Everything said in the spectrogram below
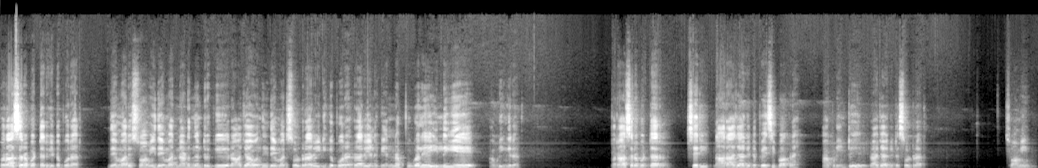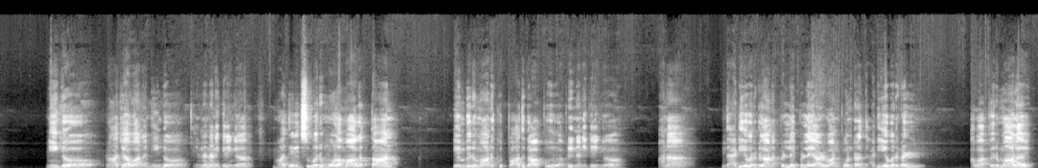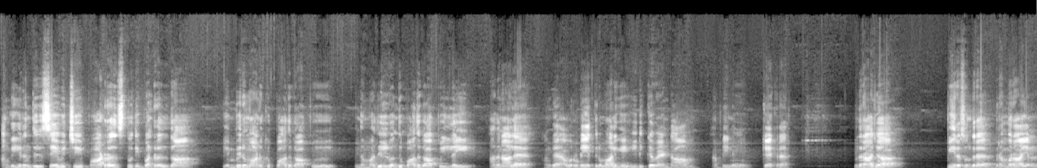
பராசர பட்டர்கிட்ட போறார். இதே மாதிரி சுவாமி இதே மாதிரி நடந்துட்டு இருக்கு ராஜா வந்து இதே மாதிரி சொல்றாரு இடிக்க போறேன்றாரு. எனக்கு என்ன புகழே இல்லையே. அப்படிங்கிறார். பராசர பட்டர் சரி நான் ராஜா கிட்ட பேசி பார்க்குறேன் அப்படின்ட்டு ராஜா கிட்ட சொல்கிறார் சுவாமி நீங்க ராஜாவான நீங்க என்ன நினைக்கிறீங்க? மதில் சுவர் மூலமாகத்தான் எம்பெருமானுக்கு பாதுகாப்பு அப்படின்னு நினைக்கிறீங்க? ஆனால் இந்த அடியவர்களான பிள்ளை பிள்ளையாழ்வான் போன்ற அந்த அடியவர்கள் அவ பெருமாளை அங்கே இருந்து சேவிச்சு பாடுறது ஸ்துதி பண்ணுறது தான் எம்பெருமானுக்கு பாதுகாப்பு. இந்த மதில் வந்து பாதுகாப்பு இல்லை. அதனால் அங்கே அவருடைய திருமாளிகை இடிக்க வேண்டாம் அப்படின்னு கேட்குறார் இந்த ராஜா வீரசுந்தர பிரம்மராயன்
